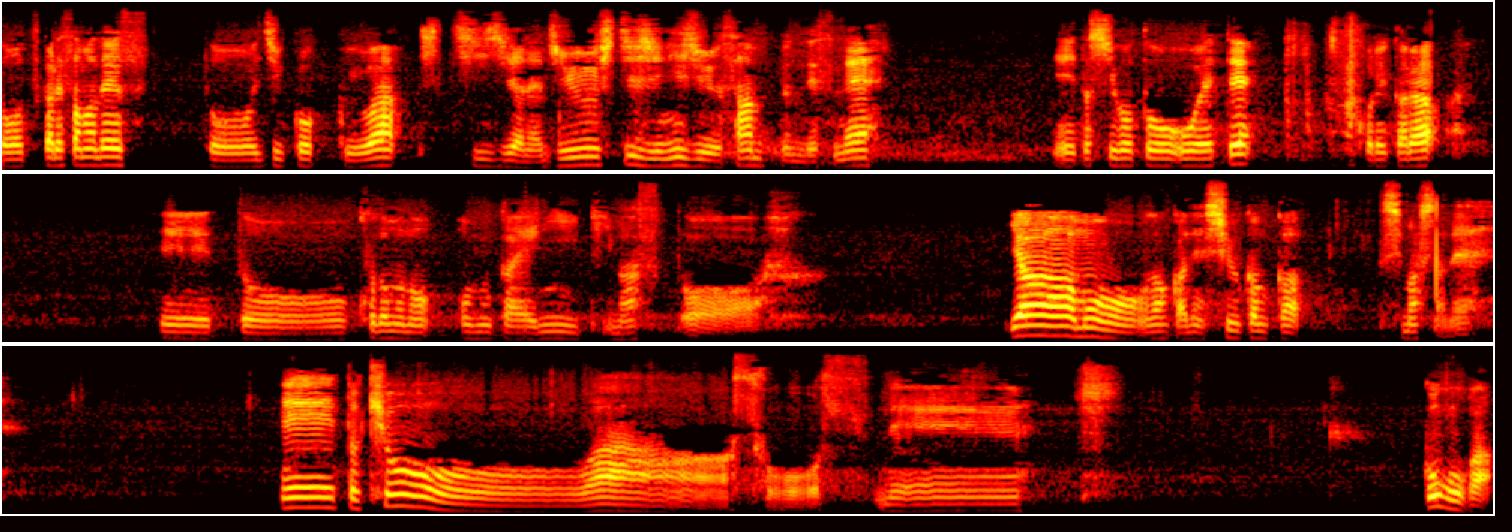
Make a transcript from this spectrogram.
と、お疲れ様です。と、時刻は7時じゃない、17時23分ですね。えっ、と、仕事を終えて、これから、えっ、と、子供のお迎えに行きますと。いやー、もう、なんかね、習慣化しましたね。えっ、と、今日は、そうっすね。午後が、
